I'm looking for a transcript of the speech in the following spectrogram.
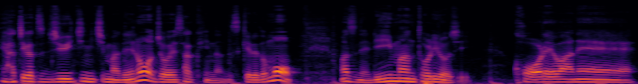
8月11日までの上映作品なんですけれどもまずねリーマントリロジー。これはね、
